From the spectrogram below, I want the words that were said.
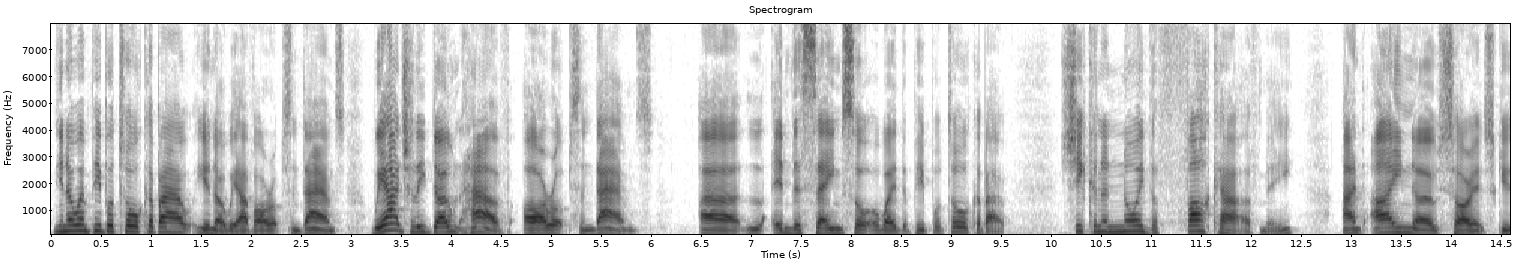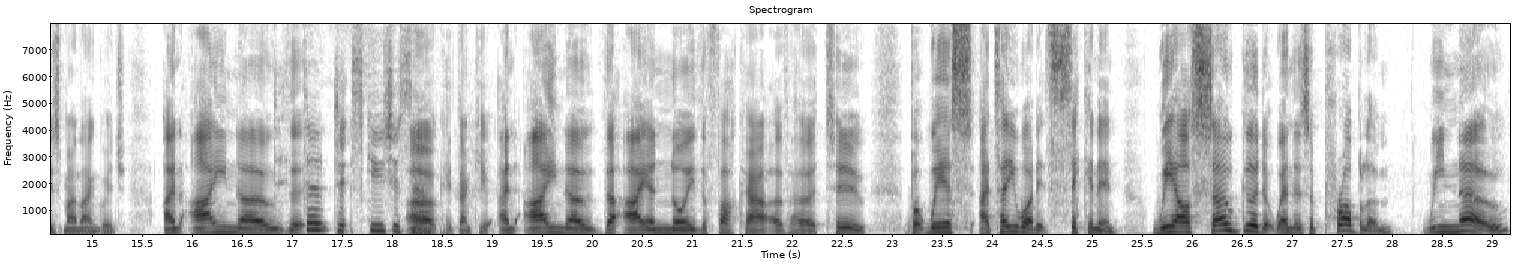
You know, when people talk about, you know, we have our ups and downs. We actually don't have our ups and downs uh, in the same sort of way that people talk about. She can annoy the fuck out of me, and I know. Sorry, excuse my language. And I know that. Don't excuse Oh, yourself. okay, thank you. And I know that I annoy the fuck out of her too. But we're, I tell you what, it's sickening. We are so good at when there's a problem, we know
